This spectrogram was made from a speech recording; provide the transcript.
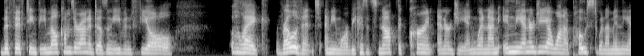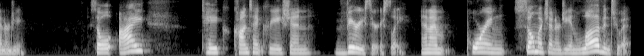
the 15th email comes around, it doesn't even feel like relevant anymore because it's not the current energy. And when I'm in the energy, I want to post when I'm in the energy. So I take content creation very seriously and I'm pouring so much energy and love into it.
